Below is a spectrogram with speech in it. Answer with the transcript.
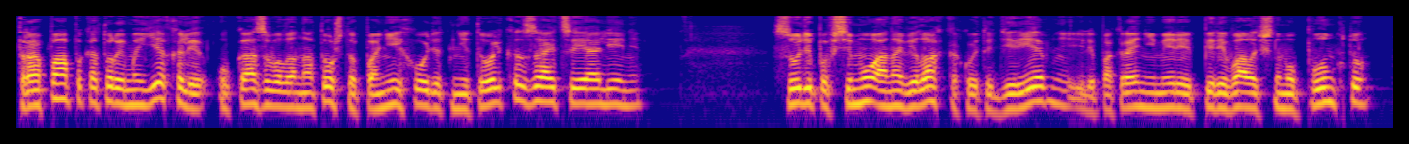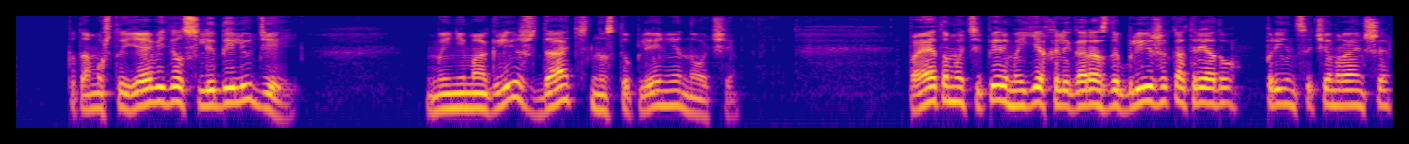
Тропа, по которой мы ехали, указывала на то, что по ней ходят не только зайцы и олени. Судя по всему, она вела к какой-то деревне или, по крайней мере, перевалочному пункту, потому что я видел следы людей. Мы не могли ждать наступления ночи. Поэтому теперь мы ехали гораздо ближе к отряду принца, чем раньше.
